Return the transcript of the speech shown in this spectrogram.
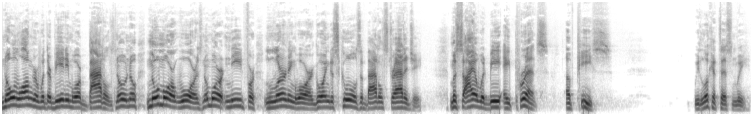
No longer would there be any more battles, no, no, no more wars, no more need for learning war, going to schools of battle strategy. Messiah would be a prince of peace. We look at this and we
